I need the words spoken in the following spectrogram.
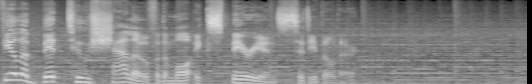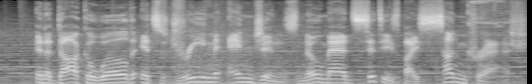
feel a bit too shallow for the more experienced city builder. In a darker world, it's Dream Engines Nomad Cities by Suncrash.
